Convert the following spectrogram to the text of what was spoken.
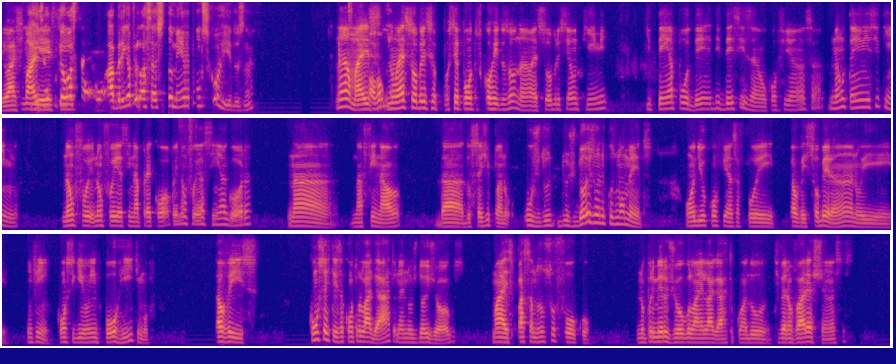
Eu acho mas é esse... porque acesso, a briga pelo acesso também é pontos corridos, né? Não, mas Ó, não é sobre ser pontos corridos ou não, é sobre ser um time que tenha poder de decisão. Confiança não tem esse time. Né? Não foi, não foi assim na pré-copa e não foi assim agora na, na final da, do Sergipano. Os do, dos dois únicos momentos onde o Confiança foi talvez soberano e, enfim, conseguiu impor ritmo, talvez com certeza contra o Lagarto, né, nos dois jogos, mas passamos um sufoco no primeiro jogo lá em Lagarto quando tiveram várias chances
